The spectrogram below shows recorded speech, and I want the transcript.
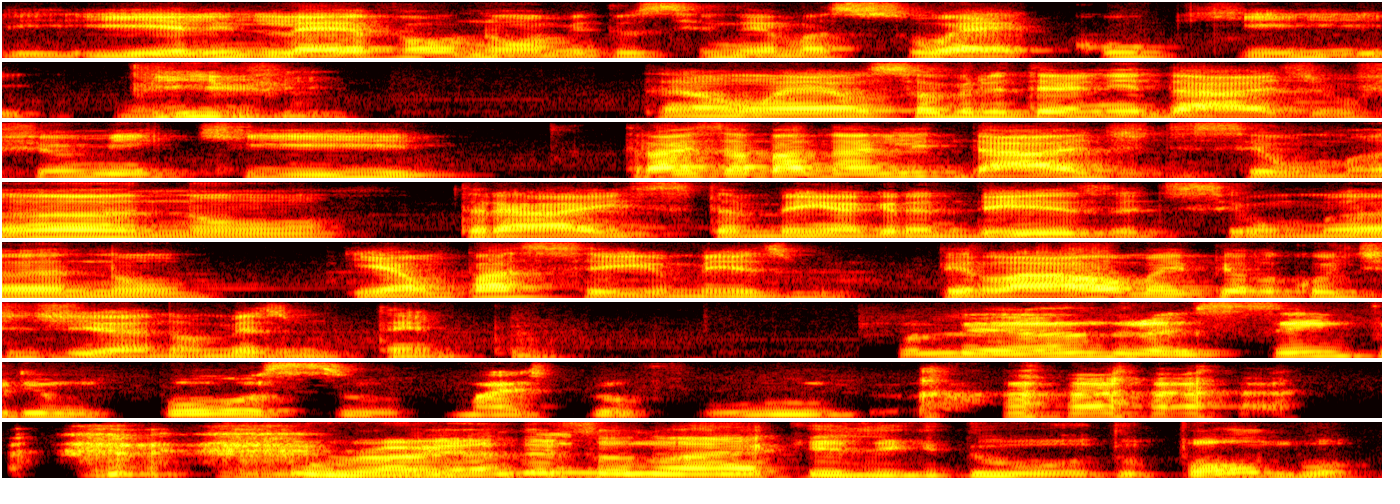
E ele leva o nome do cinema sueco que vive. Então é o Sobre a Eternidade, um filme que traz a banalidade de ser humano, traz também a grandeza de ser humano, e é um passeio mesmo, pela alma e pelo cotidiano ao mesmo tempo. O Leandro é sempre um poço mais profundo. O Roy Anderson não é aquele do, do pombo?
